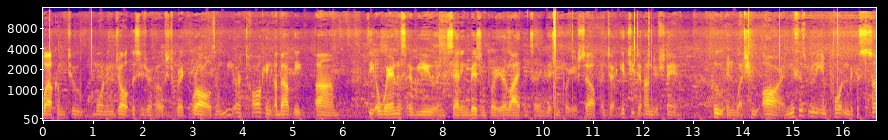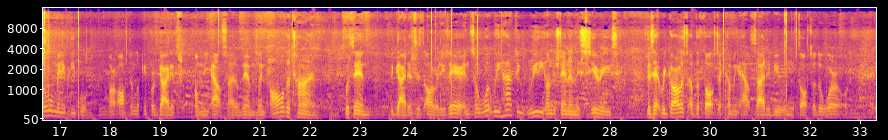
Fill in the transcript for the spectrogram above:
welcome to Morning Jolt. This is your host Rick Rawls, and we are talking about the um, the awareness of you and setting vision for your life and setting vision for yourself, and to get you to understand who and what you are. And this is really important because so many people are often looking for guidance on the outside of them when all the time within the guidance is already there. And so, what we have to really understand in this series is that regardless of the thoughts that coming outside of you and the thoughts of the world,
